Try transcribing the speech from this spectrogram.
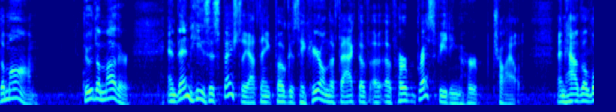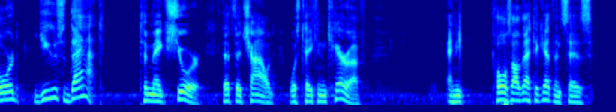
the mom, through the mother. And then he's especially, I think, focusing here on the fact of, of her breastfeeding her child and how the Lord used that to make sure that the child was taken care of. And he pulls all that together and says,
